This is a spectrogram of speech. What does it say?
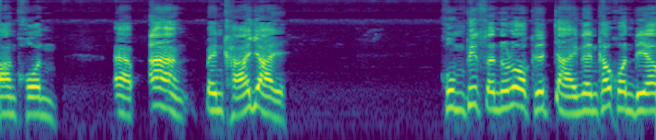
บางคน แอบอ้างเป็นขาใหญ่ คุมพิษณุโลกคือจ่ายเงินเขาคนเดียว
